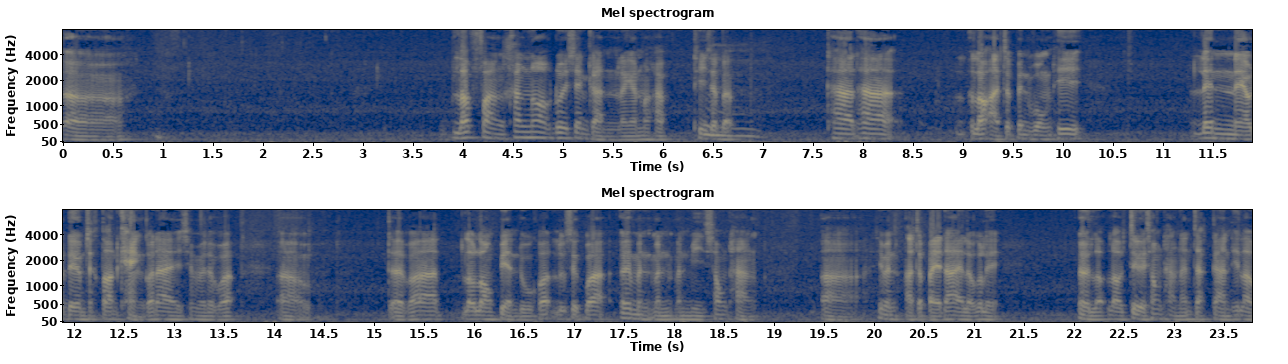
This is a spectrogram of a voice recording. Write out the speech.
เอ่อรับฟังข้างนอกด้วยเช่นกันอะไรเงี้ยมั้งครับ ที่จะแบบถ้าถ้าเราอาจจะเป็นวงที่เล่นแนวเดิมจากตอนแข่งก็ได้ใช่ไหมแต่ว่าเอ่อแต่ว่าเราลองเปลี่ยนดูก็รู้สึกว่า เอ้ยมันมันมันมีช่องทางอ่าที่มันอาจจะไปได้เราก็เลย เออเราเราเจอช่องทางนั้นจากการที่เรา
